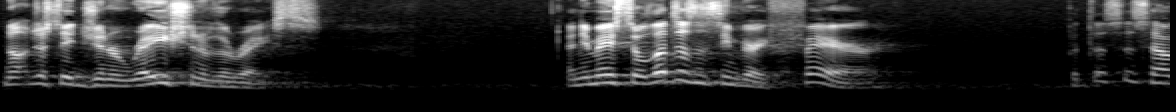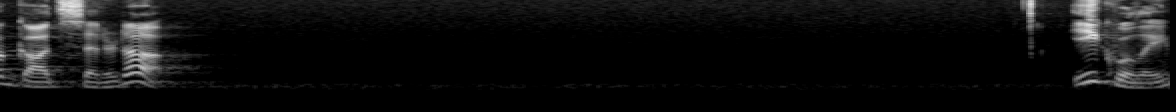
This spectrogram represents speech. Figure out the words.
not just a generation of the race. And you may say, well, that doesn't seem very fair, but this is how God set it up. Equally,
